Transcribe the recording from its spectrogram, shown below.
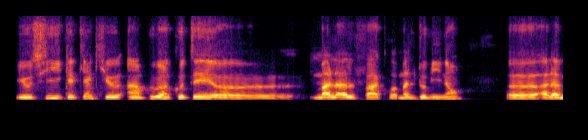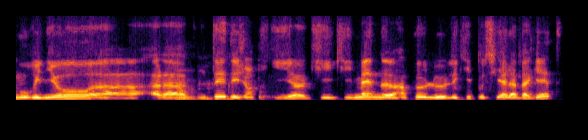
et aussi quelqu'un qui a un peu un côté mal alpha, quoi, mal dominant euh, à la Mourinho, à, à la Mm. Conte, des gens qui, euh, qui, qui mènent un peu l'équipe aussi à la baguette,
